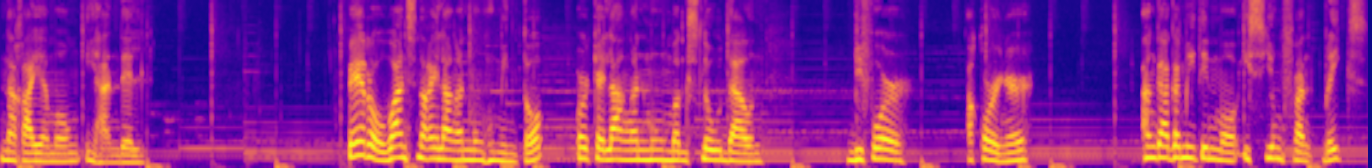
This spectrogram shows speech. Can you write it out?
na kaya mong i-handle. Pero once na kailangan mong huminto or kailangan mong mag-slow down before a corner, ang gagamitin mo is yung front brakes.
